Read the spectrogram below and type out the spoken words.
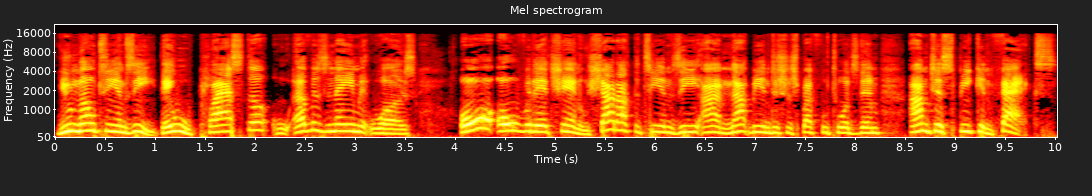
You know TMZ. They will plaster whoever's name it was all over their channel. Shout out to TMZ. I am not being disrespectful towards them. I'm just speaking facts.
